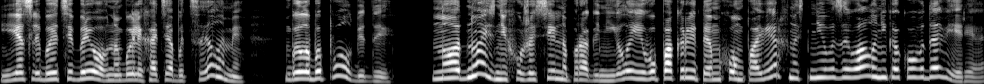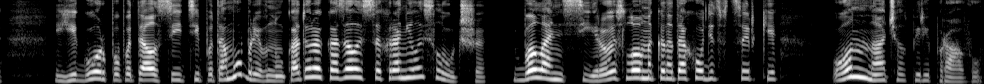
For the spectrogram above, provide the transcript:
Если бы эти бревна были хотя бы целыми, было бы полбеды. Но одно из них уже сильно прогнило, и его покрытая мхом поверхность не вызывала никакого доверия. Егор попытался идти по тому бревну, которое, казалось, сохранилось лучше. Балансируя, словно канатоходец в цирке, он начал переправу.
